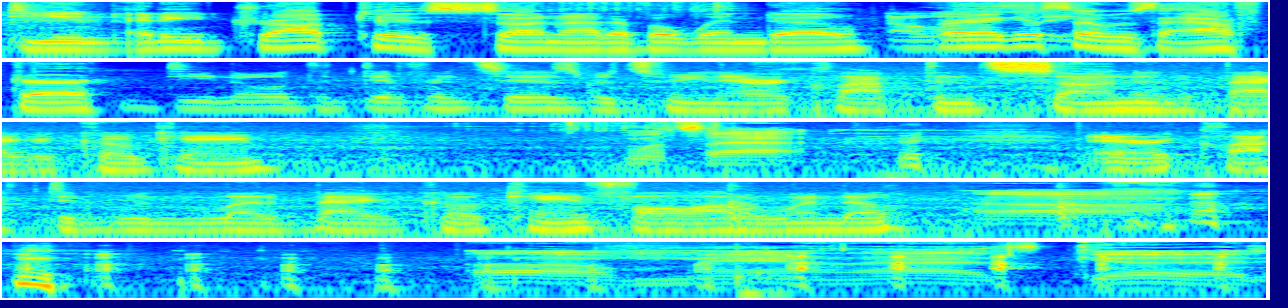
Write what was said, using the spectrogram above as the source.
Do you And he dropped his son out of a window. I Or I guess say- that was after. do you know what the difference is between Eric Clapton's son and a bag of cocaine? What's that? Eric Clapton wouldn't let a bag of cocaine fall out a window. Oh man, that is good.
